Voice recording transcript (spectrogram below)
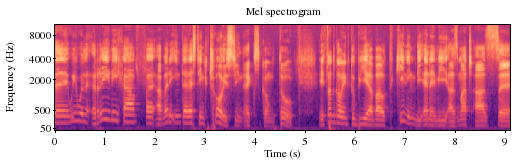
uh, we will really have uh, a very interesting choice in XCOM 2. It's not going to be about killing the enemy as much as uh,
